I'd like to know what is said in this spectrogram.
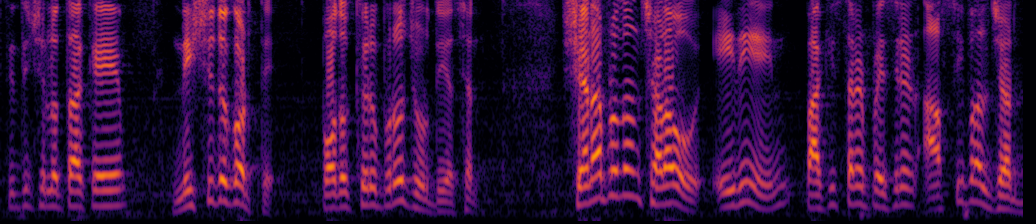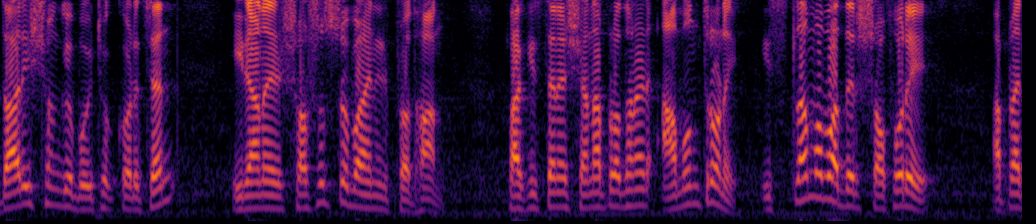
স্থিতিশীলতাকে নিশ্চিত করতে পদক্ষেপের উপরও জোর দিয়েছেন। সেনাপ্রধান ছাড়াও এই দিন পাকিস্তানের প্রেসিডেন্ট আসিফ আল জারদারির সঙ্গে বৈঠক করেছেন ইরানের সশস্ত্র বাহিনীর প্রধান। পাকিস্তানের সেনাপ্রধানের আমন্ত্রণে ইসলামাবাদের সফরে আপনার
